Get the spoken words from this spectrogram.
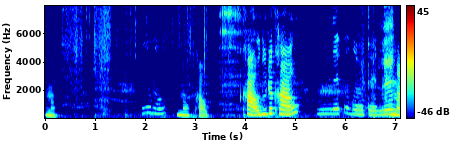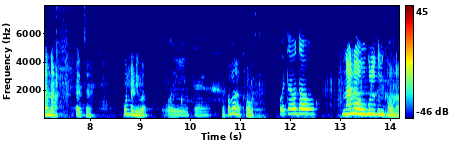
নাও। নাও খাও। খাও দুইটা খাও। না না। আচ্ছা। কোনটা নিবা? ওইটা খাবা? খাও। ওইটাও দাও। না না ওগুলো তুমি খাও না।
